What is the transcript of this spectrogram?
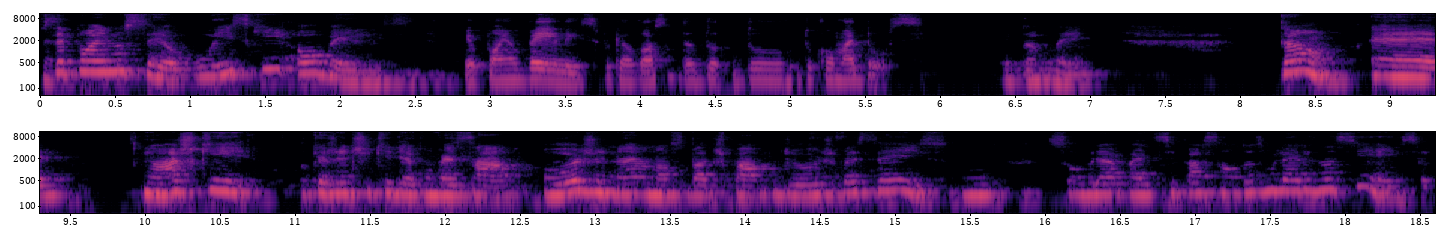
Você põe no seu whisky ou Baileys? Eu ponho Baileys, porque eu gosto do, do, do, do como é doce. Eu também. Então, é, eu acho que o que a gente queria conversar hoje, né, o nosso bate-papo de hoje vai ser isso, sobre a participação das mulheres na ciência,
